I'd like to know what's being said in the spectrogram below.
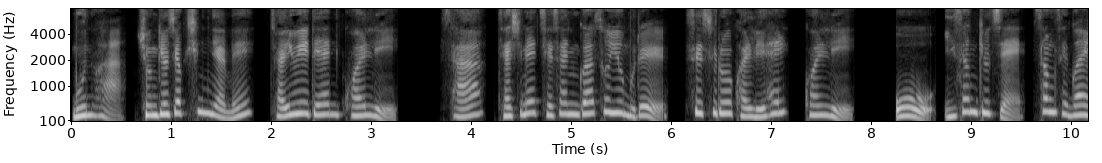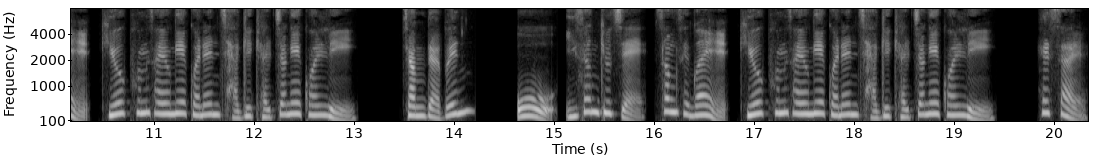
문화, 종교적 신념의 자유에 대한 권리 4. 자신의 재산과 소유물을 스스로 관리할 권리 5. 이성교제, 성생활, 기호품 사용에 관한 자기 결정의 권리. 정답은 5. 이성교제, 성생활, 기호품 사용에 관한 자기 결정의 권리. 해설.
